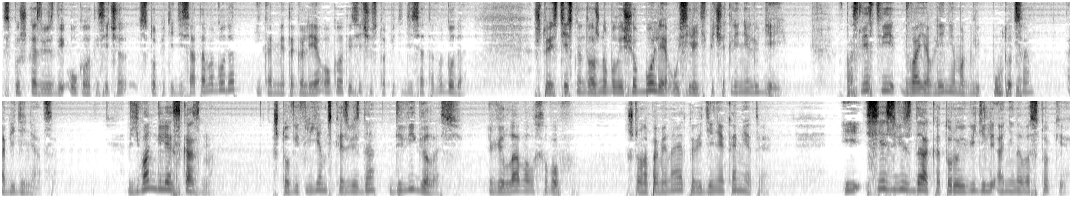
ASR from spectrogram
вспышка звезды около 1150 года и комета Галлея около 1150 года, что естественно должно было еще более усилить впечатление людей. Впоследствии два явления могли путаться, объединяться. В Евангелиях сказано, что Вифлеемская звезда двигалась, вела волхвов, что напоминает поведение кометы. И се звезда, которую видели они на востоке,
